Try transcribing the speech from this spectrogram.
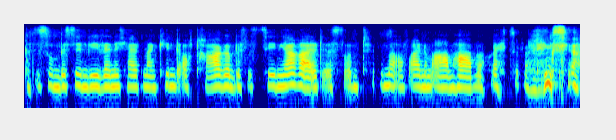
das ist so ein bisschen wie wenn ich halt mein Kind auch trage, bis es zehn Jahre alt ist und immer auf einem Arm habe, rechts oder links. Ja,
